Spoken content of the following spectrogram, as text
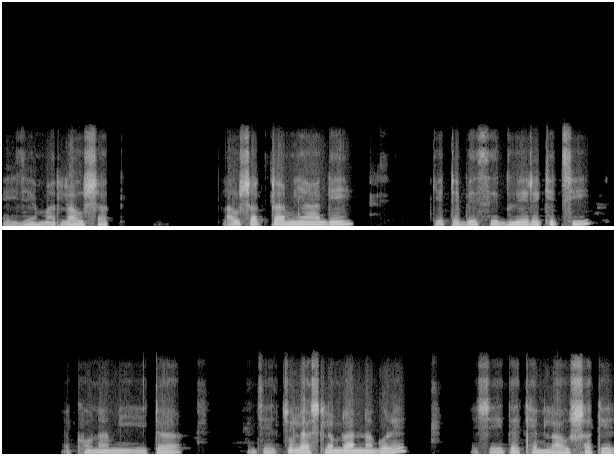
এই যে আমার লাউ শাক। লাউ শাকটা আমি আগেই কেটে বেছে ধুয়ে রেখেছি। এখন আমি এটা যে চলে আসলাম রান্নাঘরে, এসে দেখেন লাউ শাকের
